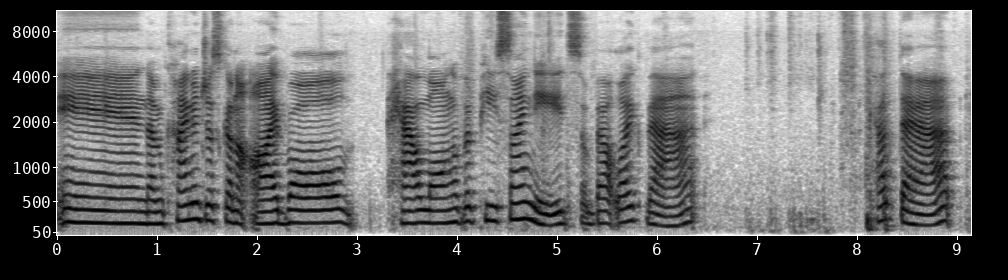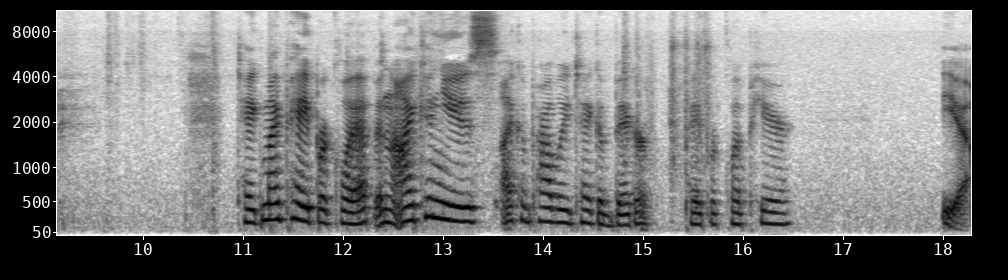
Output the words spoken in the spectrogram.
And I'm kind of just going to eyeball how long of a piece I need. So about like that. Cut that take my paper clip and I can use, I could probably take a bigger paper clip here. Yeah,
